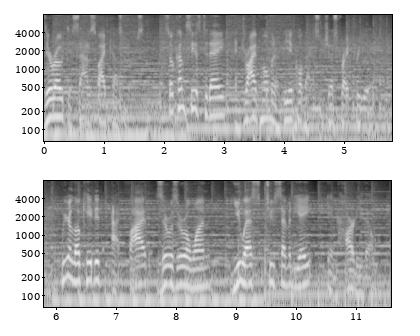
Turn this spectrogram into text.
zero dissatisfied customers. So come see us today and drive home in a vehicle that's just right for you. We are located at 5001 US 278 in Hardeeville.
